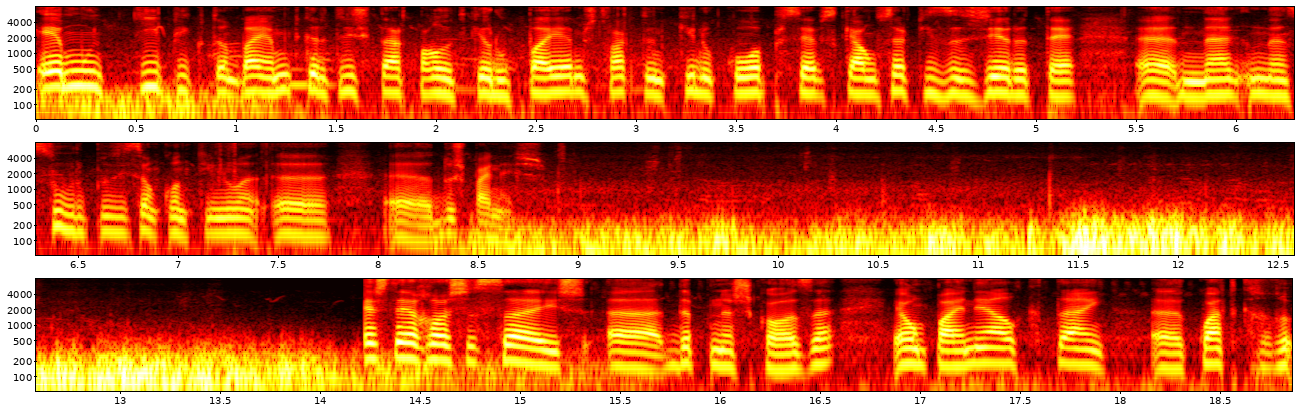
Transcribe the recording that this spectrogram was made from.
É muito típico também, é muito característico da arte paleolítica europeia, mas de facto aqui no Coa percebe-se que há um certo exagero até uh, na, na, sobreposição contínua uh, dos painéis. Esta é a rocha 6 uh, da Penascosa, é um painel que tem uh, quatro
